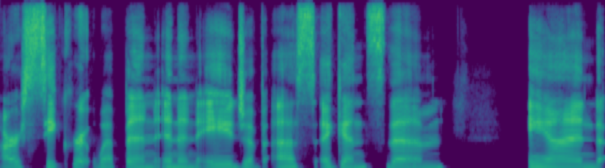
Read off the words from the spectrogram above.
Our Secret Weapon in an Age of Us Against Them, and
